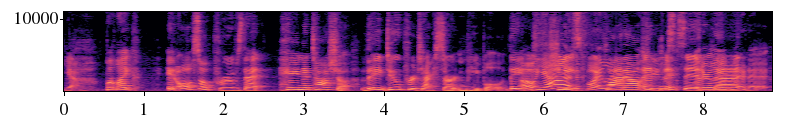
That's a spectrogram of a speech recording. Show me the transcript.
Yeah. But like it also proves that hey Natasha, they do protect certain people. They Oh yeah. she Spoiler. flat out She admits it Literally that, admitted it.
